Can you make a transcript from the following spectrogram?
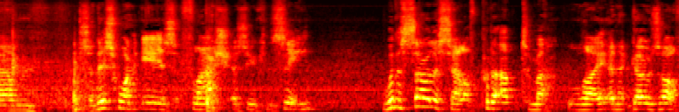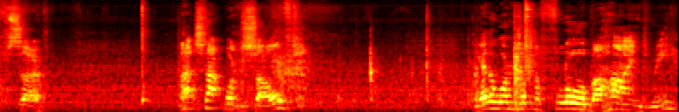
um, so this one is flash, as you can see. With a solar cell, I've put it up to my light and it goes off, so that's that one solved. The other one's on the floor behind me.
